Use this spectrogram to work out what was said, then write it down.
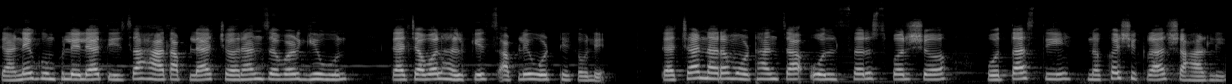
त्याने गुंफलेल्या तिचा हात आपल्या चेहऱ्यांजवळ घेऊन त्याच्यावर हलकेच आपले ओठ टेकवले त्याच्या नरम ओठांचा ओलसर स्पर्श होताच ती नखशिखरात शहारली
